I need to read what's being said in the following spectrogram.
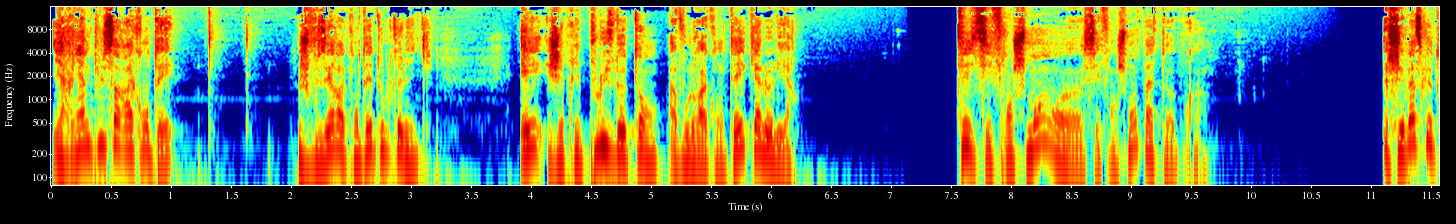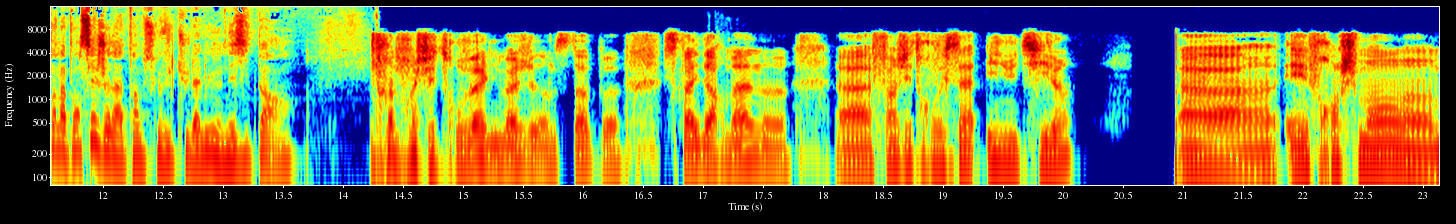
Il y a rien de plus à raconter. Je vous ai raconté tout le comique. Et j'ai pris plus de temps à vous le raconter qu'à le lire c'est franchement euh, c'est franchement pas top quoi je sais pas ce que t'en as pensé Jonathan parce que vu que tu l'as lu n'hésite pas hein. Moi, j'ai trouvé à l'image de Non-Stop euh, Spider-Man, euh, euh, enfin, j'ai trouvé ça inutile. et franchement,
